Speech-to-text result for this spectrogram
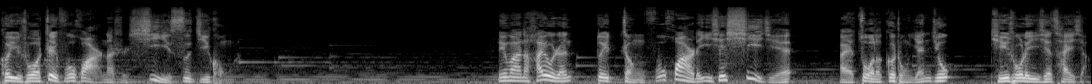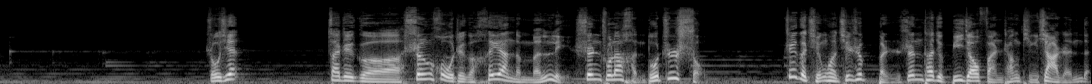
可以说，这幅画那是细思极恐啊。另外呢，还有人对整幅画的一些细节，哎，做了各种研究，提出了一些猜想。首先，在这个身后这个黑暗的门里，伸出来很多只手。这个情况其实本身它就比较反常，挺吓人的，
